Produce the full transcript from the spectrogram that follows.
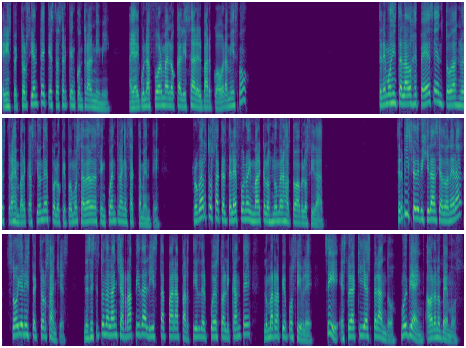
El inspector siente que está cerca de encontrar al Mimi. ¿Hay alguna forma de localizar el barco ahora mismo? Tenemos instalado GPS en todas nuestras embarcaciones, por lo que podemos saber dónde se encuentran exactamente. Roberto saca el teléfono y marca los números a toda velocidad. Servicio de Vigilancia Aduanera, soy el inspector Sánchez. Necesito una lancha rápida lista para partir del puesto Alicante lo más rápido posible. Sí, estoy aquí ya esperando. Muy bien, ahora nos vemos.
